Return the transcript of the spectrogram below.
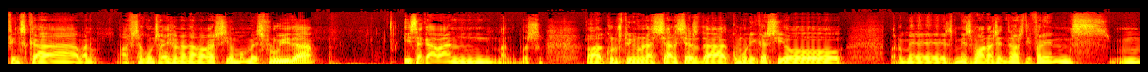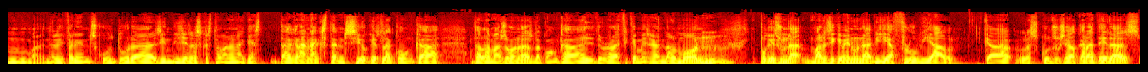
fins que bueno, s'aconsegueix una navegació molt més fluida i s'acaben bueno, doncs, eh, construint unes xarxes de comunicació bueno, més, més bones entre les diferents, mm, bueno, entre les diferents cultures indígenes que es troben en aquesta gran extensió que és la conca de l'Amazones, la conca hidrogràfica més gran del món, mm. perquè és una, bàsicament una via fluvial, que la construcció de carreteres,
